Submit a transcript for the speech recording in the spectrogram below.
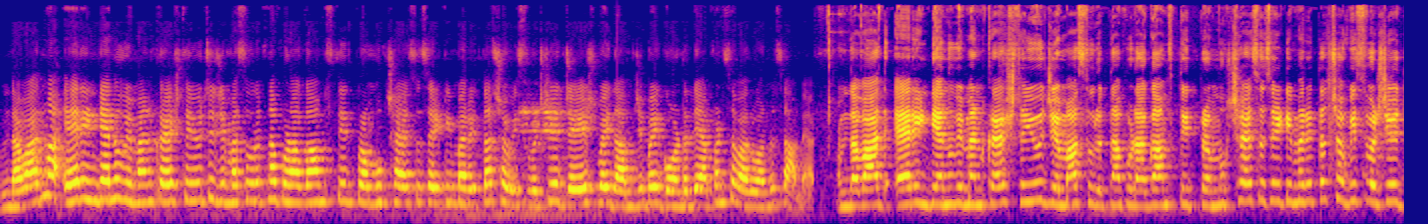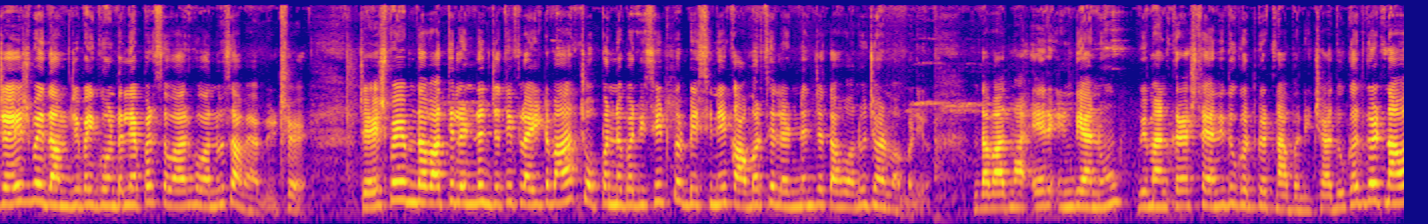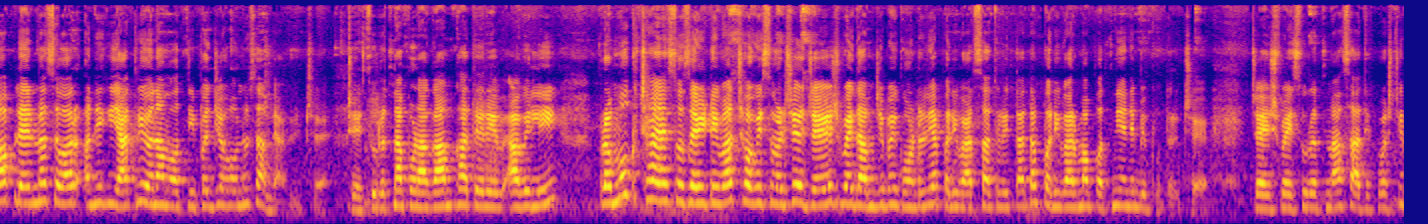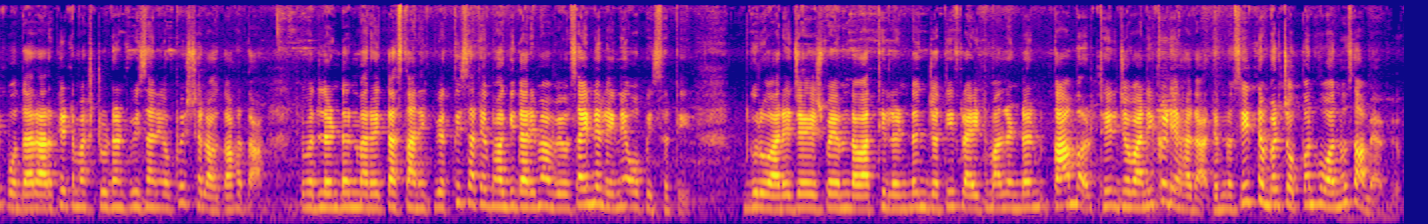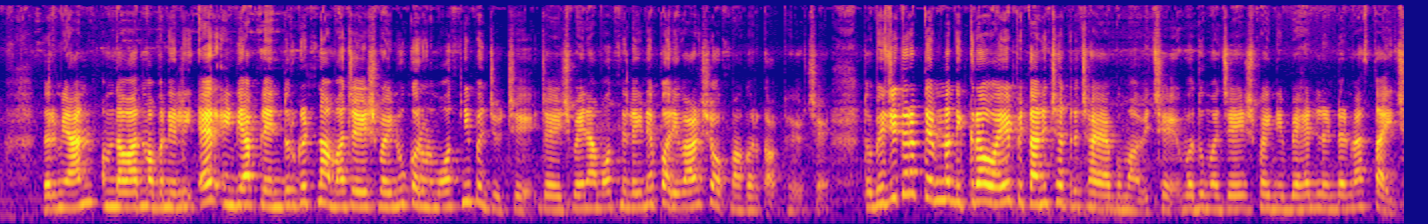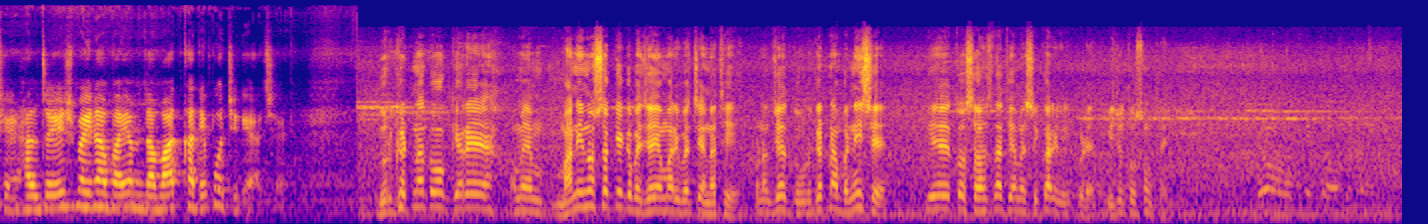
અમદાવાદમાં એર ઇન્ડિયાનું વિમાન ક્રેશ થયું છે, જેમાં સુરતના પુણા ગામ સ્થિત પ્રમુખ છાયા સોસાયટીમાં રહેતા છવ્વીસ વર્ષીય જયેશભાઈ દામજીભાઈ ગોંડલિયા પણ સવાર હોવાનું સામે આવ્યું. અમદાવાદ એર ઇન્ડિયાનું વિમાન ક્રેશ થયું, જેમાં સુરતના પુણા ગામ સ્થિત પ્રમુખ છાયા સોસાયટીમાં રહેતા છવ્વીસ વર્ષીય જયેશભાઈ દામજીભાઈ ગોંડલિયા પર સવાર હોવાનું સામે આવ્યું છે. જયેશભાઈ અમદાવાદથી લંડન જતી ફ્લાઇટમાં ચોપન નંબરની સીટ પર બેસીને કામરથી લંડન જતા હોવાનું જાણવા મળ્યું. અમદાવાદમાં એર ઇન્ડિયાનું વિમાન ક્રેશ થયાની દુઃખદ ઘટના બની. છે આ દુઃખદ ઘટનામાં પ્લેનમાં સવાર અનેક યાત્રીઓના મોત નિપજ્યા હોવાનું સામે આવ્યું છે. સુરતના પુણા ગામ ખાતે આવેલી પ્રમુખ છાયા સોસાયટીમાં છવ્વીસ વર્ષીય જયેશભાઈ દામજીભાઈ ગોંડલિયા પરિવાર સાથે રહેતા હતા. પરિવારમાં પત્ની અને બે પુત્ર છે. જયેશભાઈ સુરતમાં સાત એક વર્ષથી પોદાર આર્કેટમાં સ્ટુડન્ટ વિઝાની ઓફિસ ચલાવતા હતા. તેમજ લંડનમાં રહેતા સ્થાનિક વ્યક્તિ સાથે ભાગીદારીમાં વ્યવસાયને લઈને ઓફિસ હતી. ગુરુવારે જયેશભાઈ અમદાવાદથી લંડન જતી ફ્લાઇટમાં લંડન કામ અર્થે જવા નીકળ્યા હતા. તેમનો સીટ નંબર ચોપન હોવાનું સામે આવ્યું. દરમિયાન અમદાવાદમાં બનેલી એર ઇન્ડિયા પ્લેન દુર્ઘટનામાં જયેશભાઈનું કરુણ મોત નીપજ્યું છે. જયેશભાઈના મોતને લઈને પરિવાર શોકમાં ગરકાવ થયો છે. તો બીજી તરફ તેમના દીકરાઓએ પિતાની છત્રછાયા ગુમાવી છે. વધુમાં જયેશભાઈની બહેન લંડનમાં સ્થાયી છે. હાલ જયેશભાઈના ભાઈ અમદાવાદ ખાતે પહોંચી ગયા છે. દુર્ઘટના તો ક્યારે અમે માની ન શકીએ કે ભાઈ જય અમારી વચ્ચે નથી. પણ જે દુર્ઘટના બની છે એ તો સહજતાથી અમે સ્વીકારવી પડે. બીજું તો શું થાય?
